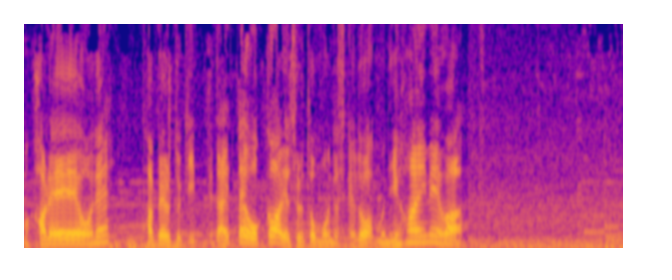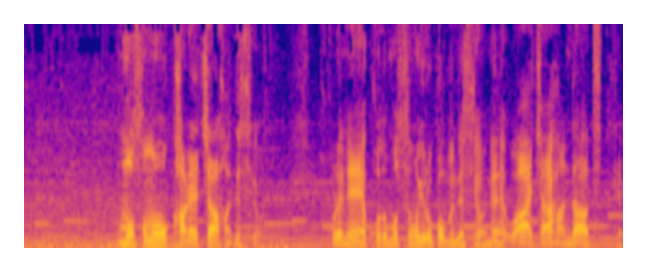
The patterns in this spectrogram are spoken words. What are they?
まあ、カレーをね食べる時って大体おかわりすると思うんですけどもう2杯目はもうそのカレーチャーハンですよ。これね子供すごい喜ぶんですよね。わーいチャーハンだっつって。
